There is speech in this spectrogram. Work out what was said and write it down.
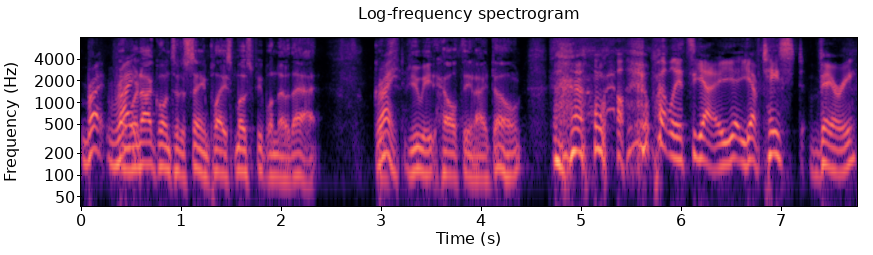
Right, And right. we're not going to the same place. Most people know that. 'Cause Right. You eat healthy and I don't. well, well, it's yeah, you you have taste vary,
